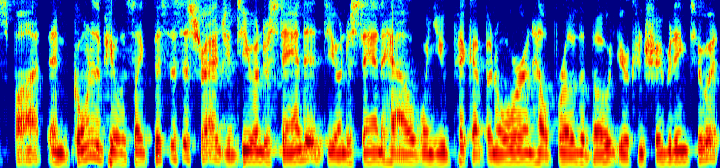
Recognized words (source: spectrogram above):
spot and going to the people it's like this is a strategy. Do you understand it? Do you understand how when you pick up an oar and help row the boat, you're contributing to it.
